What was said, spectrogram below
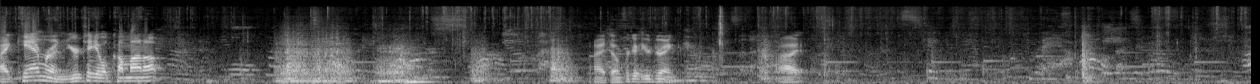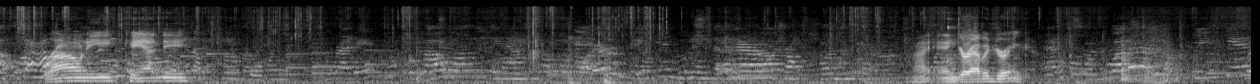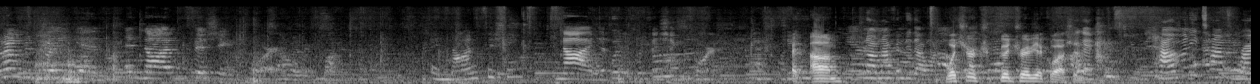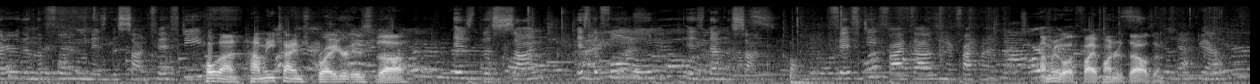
All right, Cameron, your table, come on up. All right, don't forget your drink. All right, brownie, candy. Right, and grab a drink. What are bacon, bacon, and non-fishing for? And non-fishing? Nod fishing for. Um, No, I'm not gonna do that one. what's your tr- good trivia question? Okay. How many times brighter than the full moon is the sun? 50? Hold on. How many times brighter is the? Is the sun, is the full moon, is than the sun? 50, 5,000, or 500,000? I'm gonna go with five hundred thousand. Yeah.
